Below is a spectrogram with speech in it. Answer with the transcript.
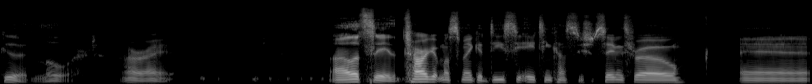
Good lord. All right. Uh, let's see. The target must make a DC 18 Constitution saving throw. And.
